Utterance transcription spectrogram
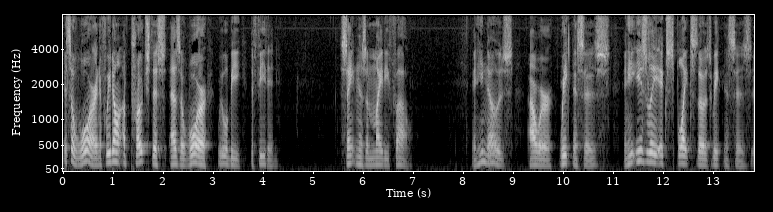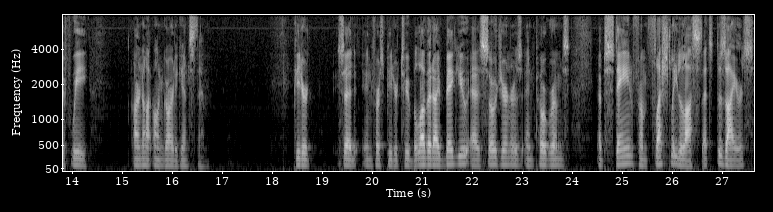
it's a war, and if we don't approach this as a war, we will be defeated. Satan is a mighty foe. And he knows our weaknesses, and he easily exploits those weaknesses if we are not on guard against them. Peter said in 1 Peter 2 Beloved, I beg you, as sojourners and pilgrims, abstain from fleshly lusts, that's desires.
